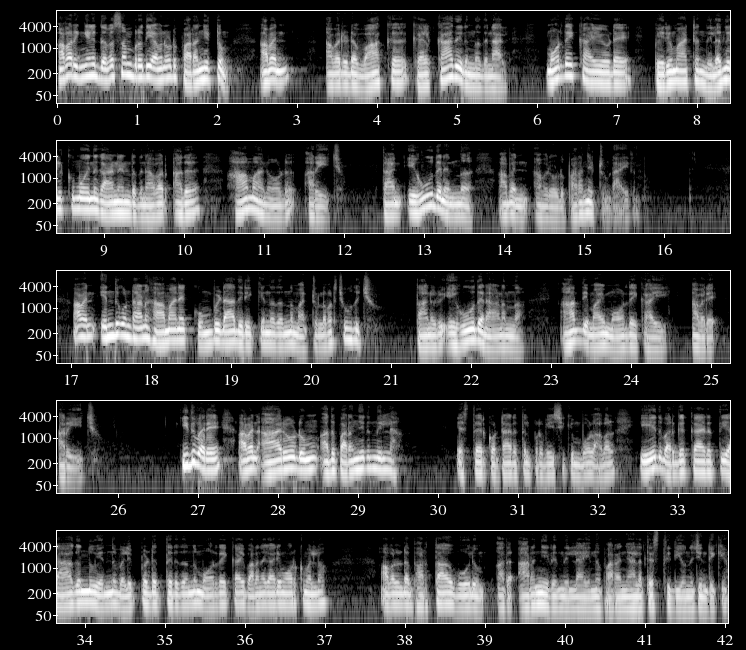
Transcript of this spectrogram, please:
അവർ ഇങ്ങനെ ദിവസം പ്രതി അവനോട് പറഞ്ഞിട്ടും അവൻ അവരുടെ വാക്ക് കേൾക്കാതിരുന്നതിനാൽ മോർദേക്കായയുടെ പെരുമാറ്റം നിലനിൽക്കുമോ എന്ന് കാണേണ്ടതിന് അവർ അത് ഹാമാനോട് അറിയിച്ചു. താൻ യഹൂദനെന്ന് അവൻ അവരോട് പറഞ്ഞിട്ടുണ്ടായിരുന്നു. അവൻ എന്തുകൊണ്ടാണ് ഹാമാനെ കുമ്പിടാതിരിക്കുന്നതെന്ന് മറ്റുള്ളവർ ചോദിച്ചു. താനൊരു യഹൂദനാണെന്ന് ആദ്യമായി മോർദയ്ക്കായി അവരെ അറിയിച്ചു. ഇതുവരെ അവൻ ആരോടും അത് പറഞ്ഞിരുന്നില്ല. എസ്തേർ കൊട്ടാരത്തിൽ പ്രവേശിക്കുമ്പോൾ അവൾ ഏത് വർഗക്കാരത്തിയാകുന്നു എന്ന് വെളിപ്പെടുത്തരുതെന്ന് മോർദയ്ക്കായി പറഞ്ഞ കാര്യം ഓർക്കുമല്ലോ. അവളുടെ ഭർത്താവ് പോലും അത് അറിഞ്ഞിരുന്നില്ല എന്ന് പറഞ്ഞാലത്തെ സ്ഥിതി ഒന്ന് ചിന്തിക്കൂ.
